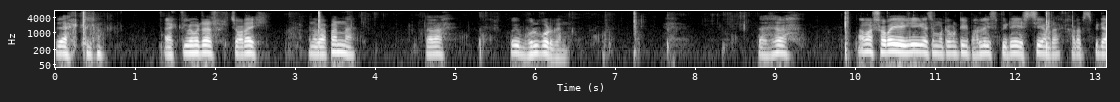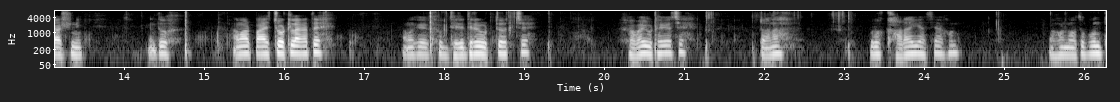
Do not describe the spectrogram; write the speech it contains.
যে এক কিলো, এক কিলোমিটার চড়াই কোনো ব্যাপার না, তারা খুবই ভুল করবেন। তাছাড়া আমার সবাই এগিয়ে গেছে, মোটামুটি ভালোই স্পিডে এসছি আমরা, খারাপ স্পিডে আসিনি। কিন্তু আমার পায়ে চোট লাগাতে আমাকে খুব ধীরে ধীরে উঠতে হচ্ছে। সবাই উঠে গেছে, টানা পুরো খাড়াই আছে এখন। এখন অত পর্যন্ত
